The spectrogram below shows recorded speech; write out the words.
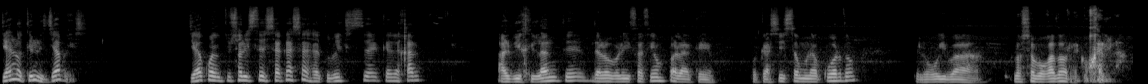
Ya no tienes llaves. Ya cuando tú saliste de esa casa, ya tuviste que dejar al vigilante de la urbanización para que, porque así está un acuerdo, que luego iba los abogados a recogerla.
